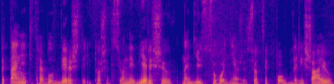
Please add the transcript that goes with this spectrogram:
питання, які треба було вирішити, і то, що все не вирішив. Надіюсь, сьогодні я вже все це повирішаю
